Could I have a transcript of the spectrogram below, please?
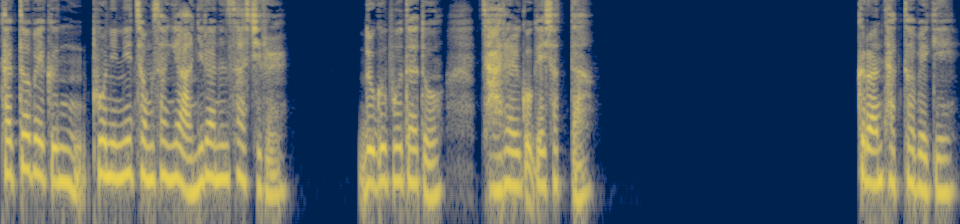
닥터백은 본인이 정상이 아니라는 사실을 누구보다도 잘 알고 계셨다. 그런 닥터백이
